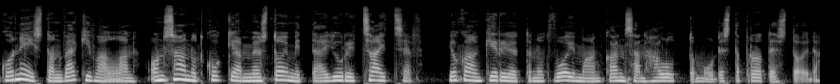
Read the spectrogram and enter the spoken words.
Koneiston väkivallan on saanut kokea myös toimittaja Juri Tsaitsev, joka on kirjoittanut voimaan kansan haluttomuudesta protestoida,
